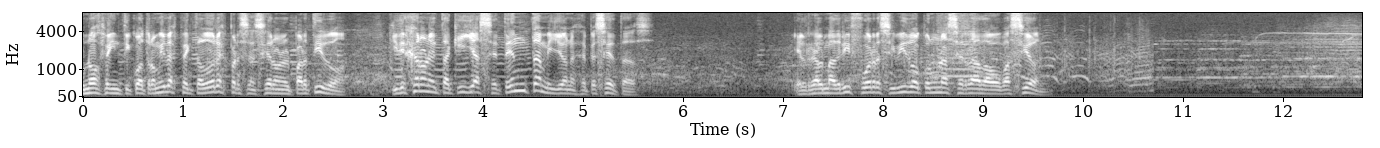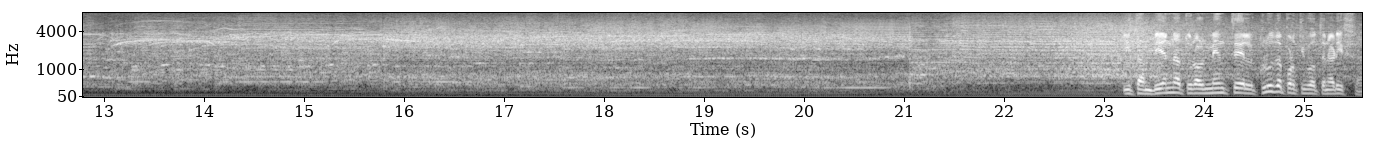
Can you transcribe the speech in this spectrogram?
Unos 24.000 espectadores presenciaron el partido y dejaron en taquilla 70 millones de pesetas. El Real Madrid fue recibido con una cerrada ovación. Y también, naturalmente, el Club Deportivo Tenerife.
